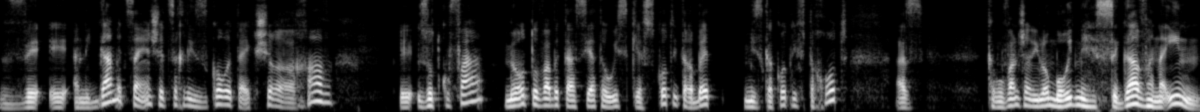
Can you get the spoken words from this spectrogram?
ואני גם מציין שצריך לזכור את ההקשר הרחב, זו תקופה מאוד טובה בתעשיית הוויסקי. הסקוטית, הרבה מזקקות נפתחות, אז כמובן שאני לא מוריד מהישגיו הנאים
